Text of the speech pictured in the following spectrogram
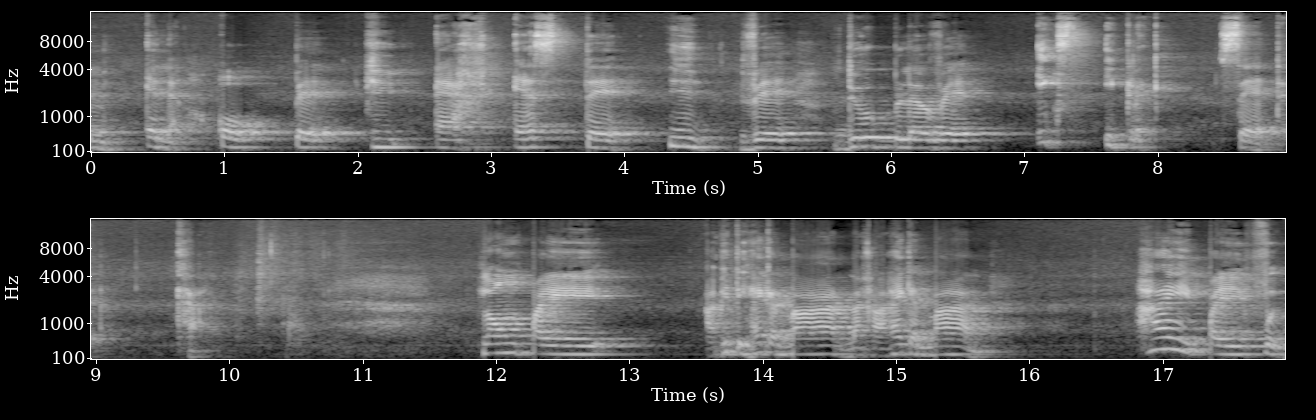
M N O P Q R S T I V W X Y Z ลองไปอภิติให้กันบ้านนะคะ ให้กันบ้าน ให้ไปฝึก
